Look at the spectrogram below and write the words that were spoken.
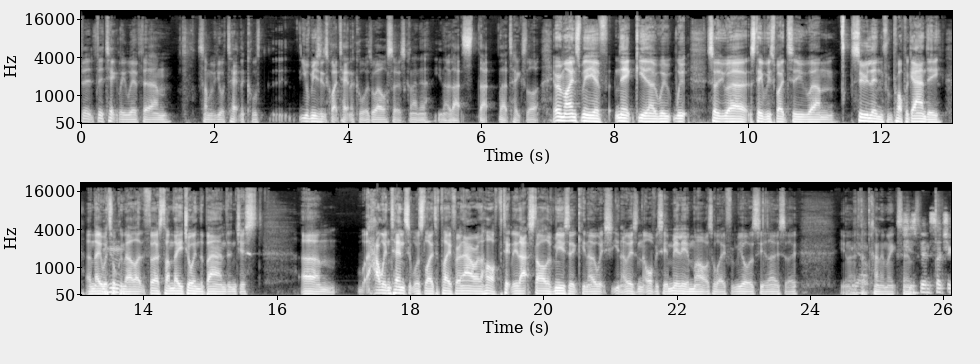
F- particularly with um, some of your technical, your music's quite technical as well. So it's kind of you know that's that that takes a lot. It reminds me of Nick. You know, we we so uh, Steve, we spoke to um, Sulynn from Propagandhi, and they were talking about like the first time they joined the band and just um, how intense it was like to play for an hour and a half, particularly that style of music. You know, which you know isn't obviously a million miles away from yours. You know, so you know Yeah. that kind of makes sense. She's been such a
